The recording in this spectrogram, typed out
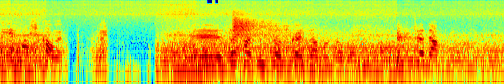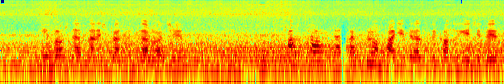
A jaką szkołę? E, zasadniczą szkołę zawodową. Sprzedawcą. Nie można znaleźć pracy w zawodzie. A ta praca, którą Panie teraz wykonujecie, to jest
